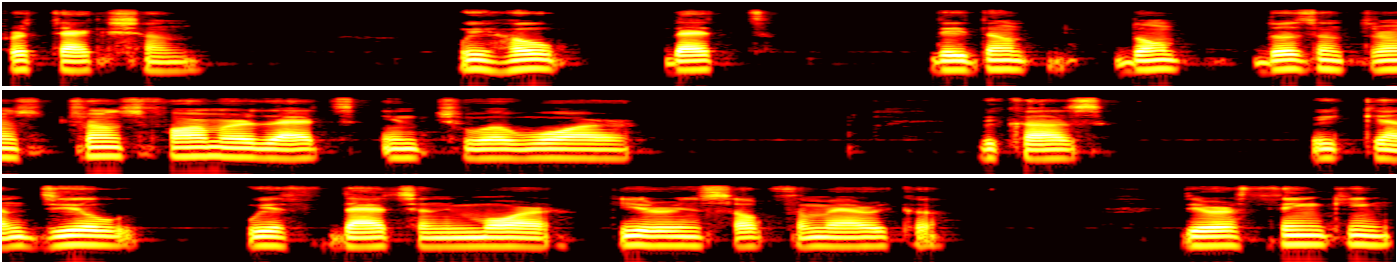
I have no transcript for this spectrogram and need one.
protection. We hope that they don't don't doesn't trans transform that into a war because we can deal with that anymore here in South America. They are thinking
